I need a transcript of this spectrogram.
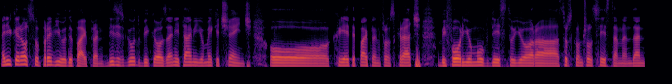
and you can also preview the pipeline. This is good because anytime you make a change or create a pipeline from scratch, before you move this to your uh, source control system and then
